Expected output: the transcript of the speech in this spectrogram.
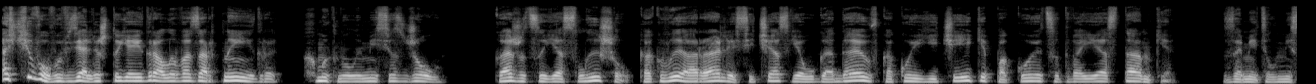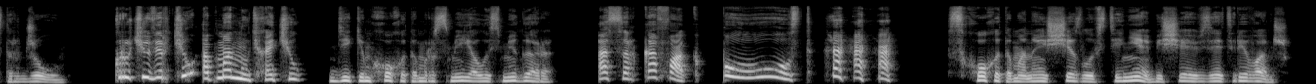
«А с чего вы взяли, что я играла в азартные игры?» — хмыкнула миссис Джоу. «Кажется, я слышал, как вы орали, сейчас я угадаю, в какой ячейке покоятся твои останки», — заметил мистер Джоу. «Кручу-верчу, обмануть хочу», Диким хохотом рассмеялась Мегара. «А саркофаг пуст! Ха-ха-ха!» С хохотом она исчезла в стене, обещая взять реванш.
